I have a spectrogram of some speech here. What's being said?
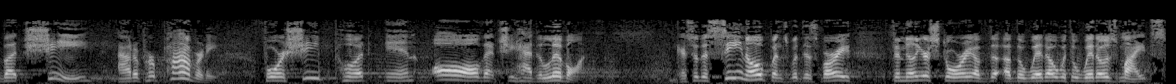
but she out of her poverty for she put in all that she had to live on. Okay, so the scene opens with this very familiar story of the, of the widow with the widow's mites.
